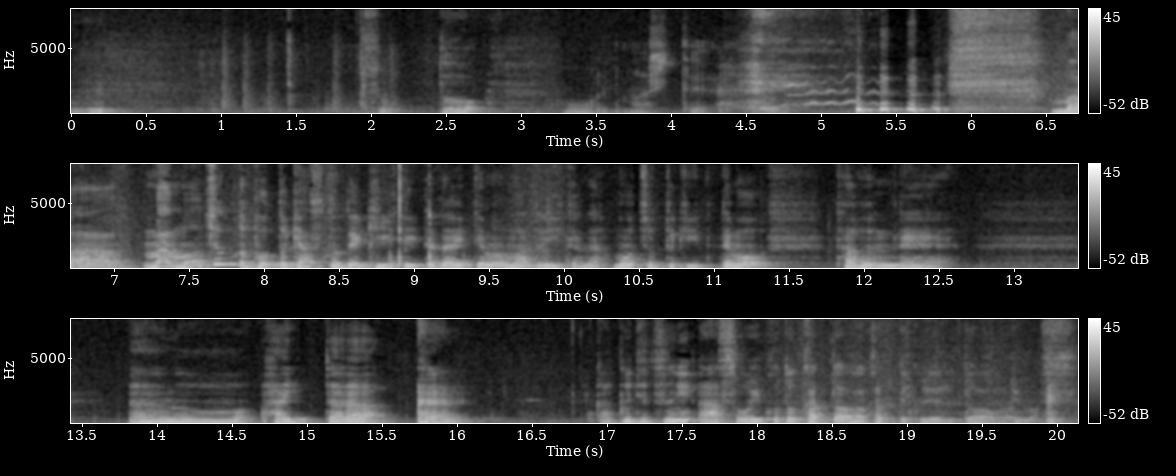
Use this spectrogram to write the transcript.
うんちょっと。終わりまして。まあまあもうちょっとポッドキャストで聞いていただいてもまだいいかな。もうちょっと聞いて。でも多分ねあの入ったら 確実にあそういうことかとは分かってくれるとは思います、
